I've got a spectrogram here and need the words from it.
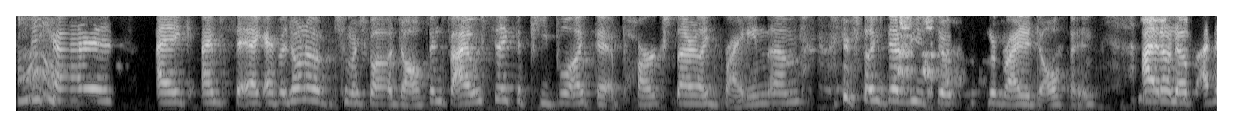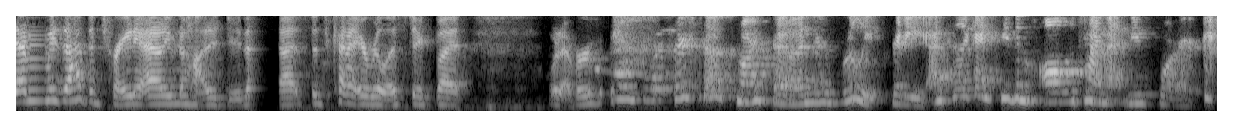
Oh, because I I'm say like I don't know too much about dolphins, but I always see like the people like the parks that are like riding them. I feel like that'd be so cool to ride a dolphin. I don't know. That means I have to train it. I don't even know how to do that, so it's kind of unrealistic. But whatever. oh, they're so smart though, and they're really pretty. I feel like I see them all the time at Newport.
